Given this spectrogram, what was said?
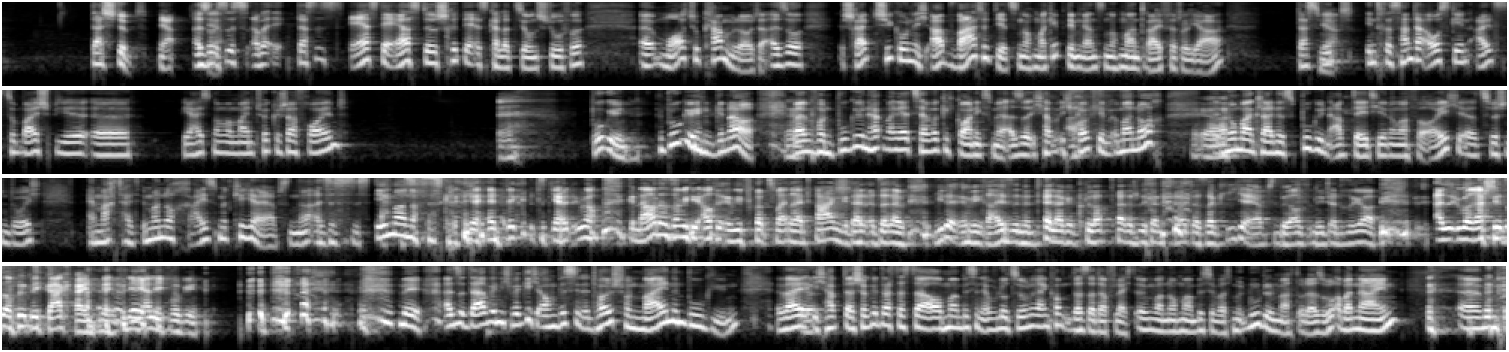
Das stimmt, ja. Also ja. es ist, aber das ist erst der erste Schritt der Eskalationsstufe. Uh, more to come, Leute. Also schreibt Chico nicht ab, wartet jetzt noch mal, gibt dem Ganzen noch mal ein Dreivierteljahr Das wird ja. interessanter ausgehen als zum Beispiel, äh, wie heißt nochmal mein türkischer Freund? Äh, Bugün. Bugün, genau. Ja. Weil von Bugün hört man jetzt ja wirklich gar nichts mehr. Also ich, ich folge dem immer noch. Ja. Nur mal ein kleines Bugün-Update hier nochmal für euch äh, zwischendurch er macht halt immer noch Reis mit Kichererbsen. Ne? Also es ist immer noch das Gleiche. Er entwickelt sich halt immer. Genau das habe ich auch irgendwie vor zwei, drei Tagen gedacht, als er dann wieder irgendwie Reis in den Teller gekloppt hat und sich dann freut, dass da Kichererbsen drauf sind. Und ich dachte so, ja, also überrascht jetzt auch wirklich gar keinen mehr, bin ich ehrlich, Boogie. nee, also da bin ich wirklich auch ein bisschen enttäuscht von meinen Bugün, weil ja. ich habe da schon gedacht, dass da auch mal ein bisschen Evolution reinkommt und dass er da vielleicht irgendwann noch mal ein bisschen was mit Nudeln macht oder so, aber nein. ähm,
